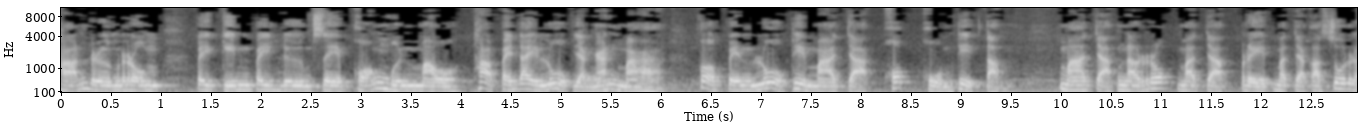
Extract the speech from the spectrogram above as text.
ถานเริงรม ไปกินไปดื่มเสพของมึนเมา ถ้าไปได้ลูกอย่างนั้นมา ก็เป็นลูกที่มาจากภพภูมิที่ต่ำ มาจากนรก มาจากเปรต มาจากอสุร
